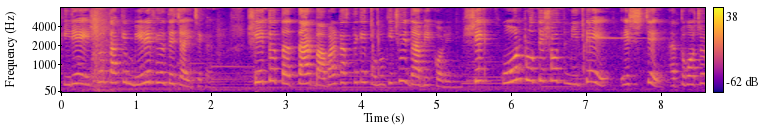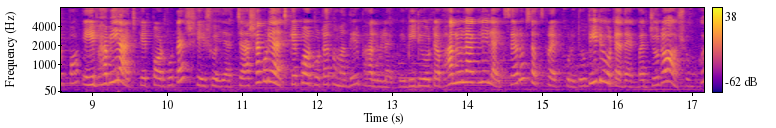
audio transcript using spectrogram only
ফিরে এসেও তাকে মেরে ফেলতে চাইছে কেন? সে তো তার বাবার কাছ থেকে কোনো কিছুই দাবি করেনি। সে কোন প্রতিশোধ নিতে এসছে এত বছর পর? এইভাবেই আজকের পর্বটা শেষ হয়ে যাচ্ছে। আশা করি আজকের পর্বটা তোমাদের ভালো লাগবে। ভিডিওটা ভালো লাগলে লাইক শেয়ার ও সাবস্ক্রাইব করে দিও। ভিডিওটা দেখবার জন্য অসংখ্য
